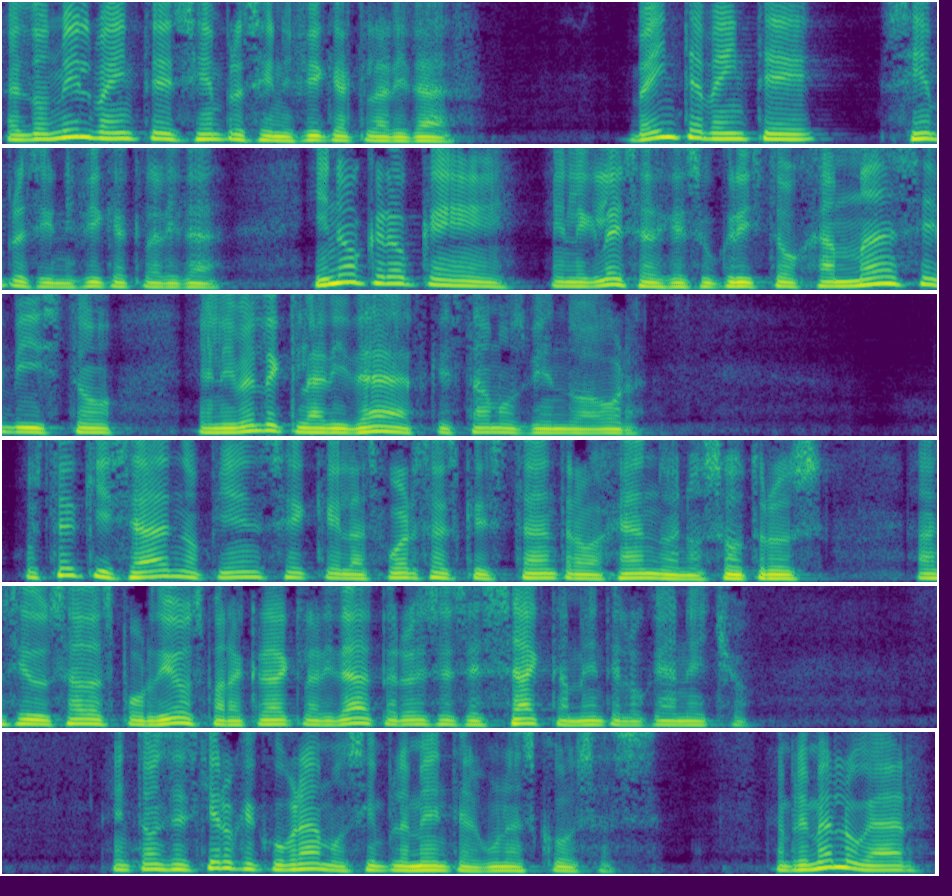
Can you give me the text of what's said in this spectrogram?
El 2020 siempre significa claridad. 2020 siempre significa claridad. Y no creo que en la iglesia de Jesucristo jamás he visto el nivel de claridad que estamos viendo ahora. Usted quizás no piense que las fuerzas que están trabajando en nosotros han sido usadas por Dios para crear claridad, pero eso es exactamente lo que han hecho. Entonces quiero que cubramos simplemente algunas cosas. En primer lugar,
